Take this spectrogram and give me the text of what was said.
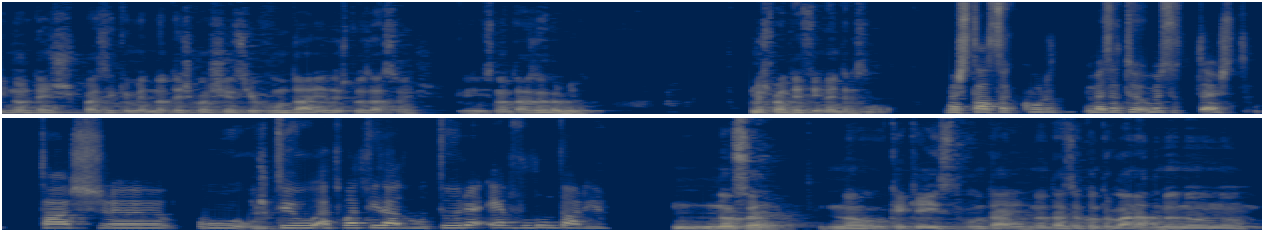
e não tens, basicamente, não tens consciência voluntária das tuas ações. E isso não estás a dormir. Mas pronto, enfim, não interessa. Mas estás a cor... mas, a tu... mas tu estás, eh, o, o teu, a tua atividade motora é voluntária. Não sei. Não, o que é que é isso de voluntário? Não estás a controlar nada? Não, não, não,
